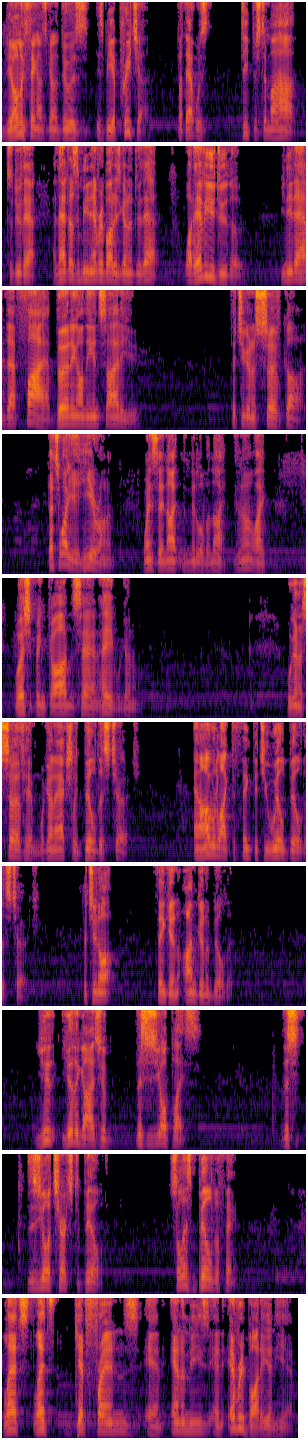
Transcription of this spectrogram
the only thing I was going to do is, is be a preacher, but that was deepest in my heart to do that. And that doesn't mean everybody's going to do that. Whatever you do, though, you need to have that fire burning on the inside of you that you're going to serve God. That's why you're here on a Wednesday night in the middle of the night, you know, like worshiping God and saying, hey, we're going to. We're going to serve him. We're going to actually build this church. And I would like to think that you will build this church. That you're not thinking, I'm going to build it. You, you're the guys who, this is your place. This, this is your church to build. So let's build the thing. Let's, let's get friends and enemies and everybody in here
